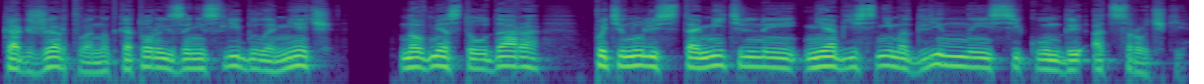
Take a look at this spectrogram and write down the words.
как жертва, над которой занесли было меч, но вместо удара потянулись томительные, необъяснимо длинные секунды отсрочки.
